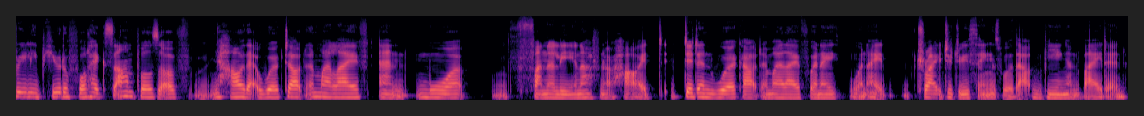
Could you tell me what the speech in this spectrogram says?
really beautiful examples of how that worked out in my life and more funnily enough know how it didn't work out in my life when I when I tried to do things without being invited.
